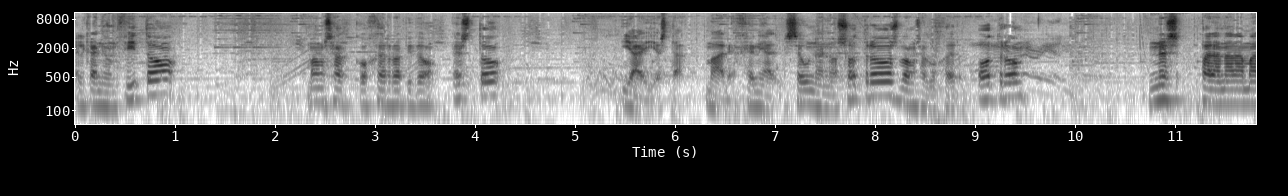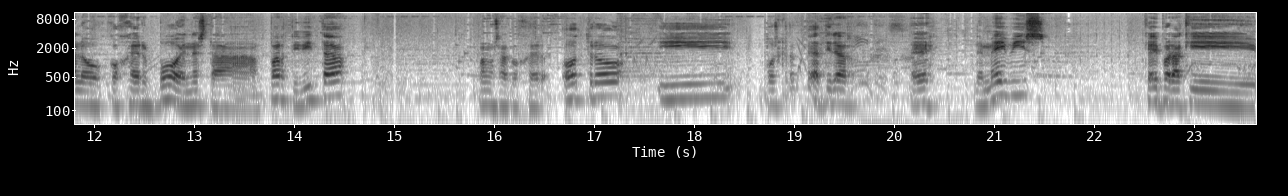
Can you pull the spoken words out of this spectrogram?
el cañoncito. Vamos a coger rápido esto. Y ahí está. Vale, genial. Se une a nosotros. Vamos a coger otro. No es para nada malo coger Bo en esta partidita. Vamos a coger otro. Y... Pues creo que voy a tirar... Eh, de Mavis. Que hay por aquí...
